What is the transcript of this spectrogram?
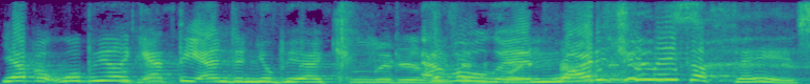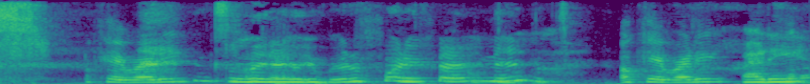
Yeah, but we'll be like at the end, and you'll be like, literally Evelyn, why did you make a face? Okay, ready? It's literally been 45 minutes. Okay, ready? Ready?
